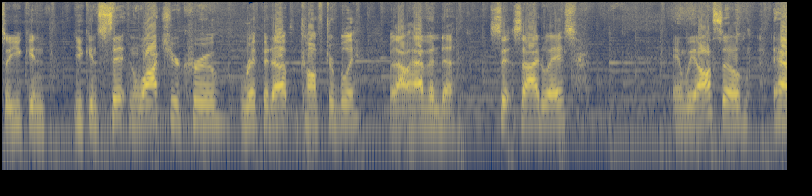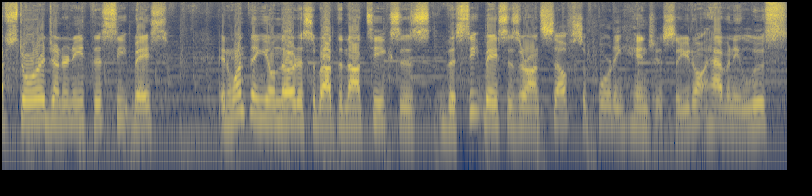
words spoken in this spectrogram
so you can, you can sit and watch your crew rip it up comfortably without having to sit sideways. And we also have storage underneath this seat base. And one thing you'll notice about the Nautiques is the seat bases are on self-supporting hinges, so you don't have any loose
